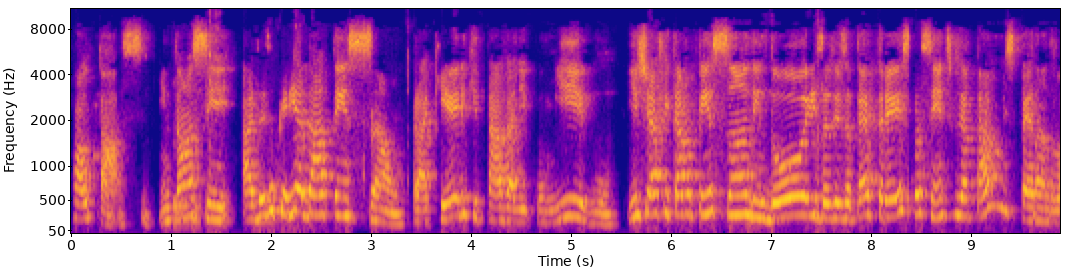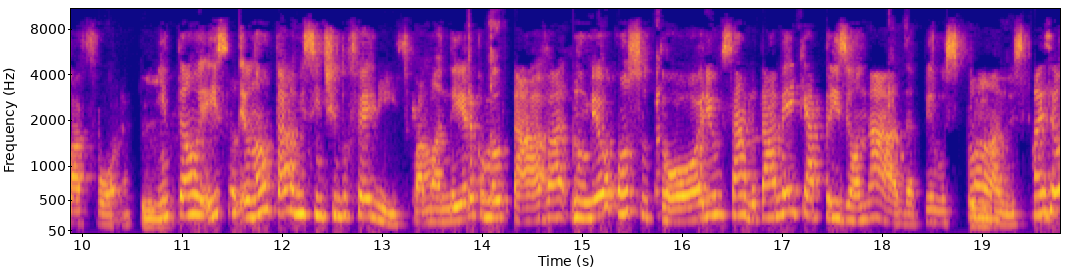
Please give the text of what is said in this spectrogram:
faltasse. Então, assim, às vezes eu queria dar atenção para aquele que estava ali comigo e já ficava pensando em dois, às vezes até três pacientes que já estavam me esperando lá fora. Sim. Então, isso eu não estava me sentindo feliz com a maneira como eu estava no meu consultório, sabe? Eu estava meio que aprisionada pelos planos, Sim. mas eu,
